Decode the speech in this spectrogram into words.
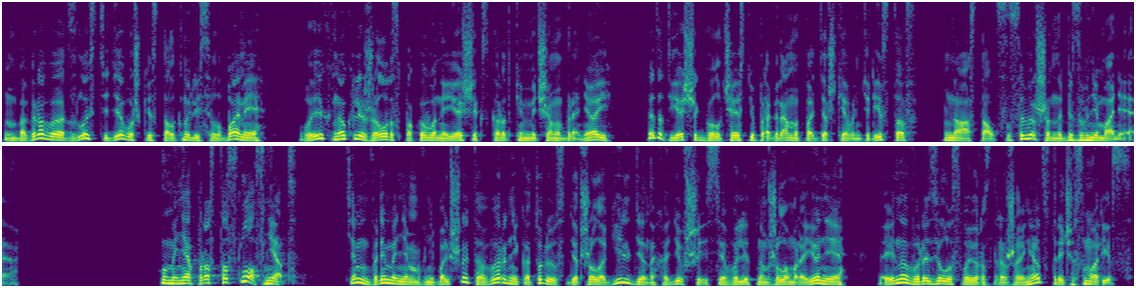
Багровые от злости девушки столкнулись лбами, у их ног лежал распакованный ящик с коротким мечом и бронёй. Этот ящик был частью программы поддержки авантюристов, но остался совершенно без внимания. «У меня просто слов нет!» Тем временем в небольшой таверне, которую содержала гильдия, находившаяся в элитном жилом районе, Эйна выразила своё раздражение от встречи с Марис.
